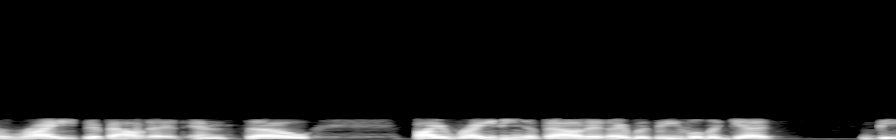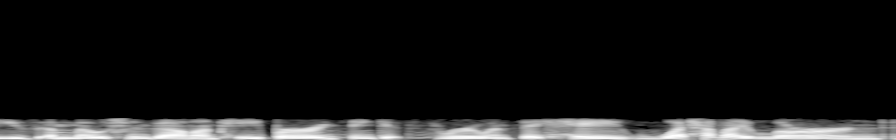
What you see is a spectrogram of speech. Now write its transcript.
to write about it. And so by writing about it i was able to get these emotions out on paper and think it through and say, hey, what have I learned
